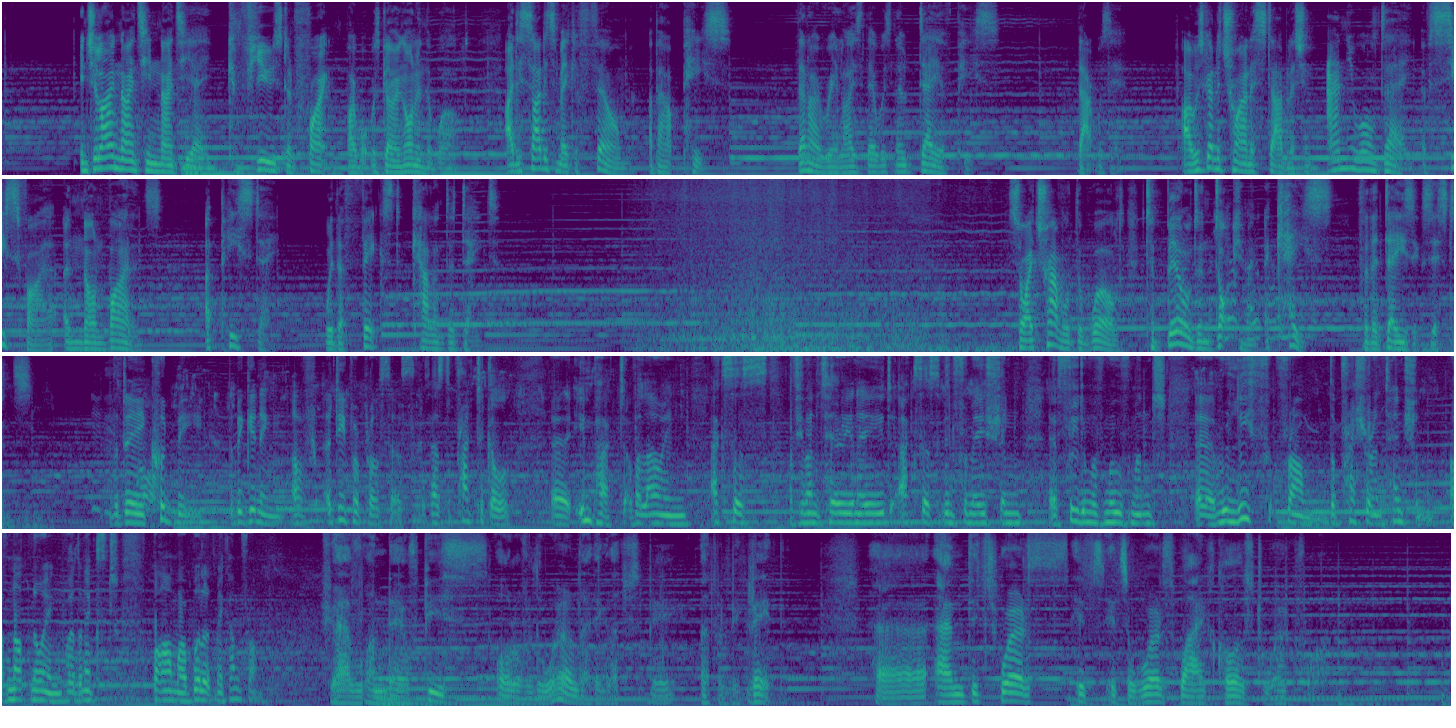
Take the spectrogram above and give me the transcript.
In July 1998, confused and frightened by what was going on in the world, I decided to make a film about peace. Then I realized there was no day of peace. That was it. I was going to try and establish an annual day of ceasefire and non-violence, a peace day with a fixed calendar date. So I travelled the world to build and document a case for the day's existence. The day could be the beginning of a deeper process. It has the practical uh, impact of allowing access of humanitarian aid, access of information, uh, freedom of movement, uh, relief from the pressure and tension of not knowing where the next bomb or bullet may come from. If you have one day of peace all over the world, I think that should be that would be great. Uh, and it's worth it's it's a worthwhile cause to work for.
